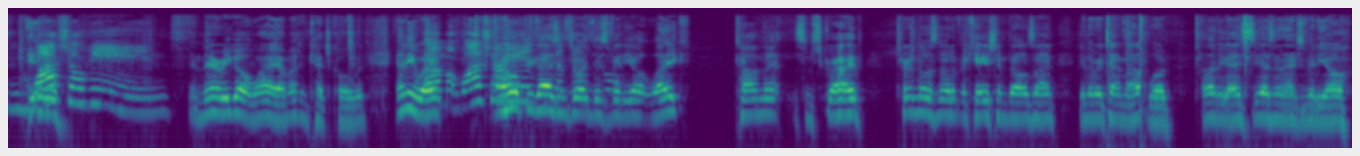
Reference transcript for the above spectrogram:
Wash your hands. And there we go. Why? I'm not gonna catch COVID. Anyway, Um, I hope you guys enjoyed this video. Like, comment, subscribe, turn those notification bells on. You know every time I upload. I love you guys. See you guys in the next video.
